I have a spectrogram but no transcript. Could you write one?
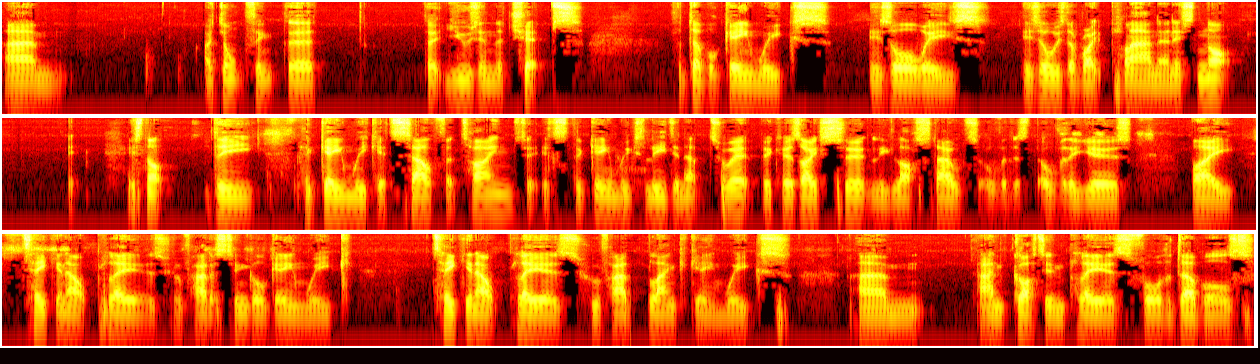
um, I don't think that that using the chips for double game weeks is always is always the right plan, and it's not it's not the the game week itself at times. It's the game weeks leading up to it because I certainly lost out over the over the years by taking out players who've had a single game week, taking out players who've had blank game weeks, um, and got in players for the doubles,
